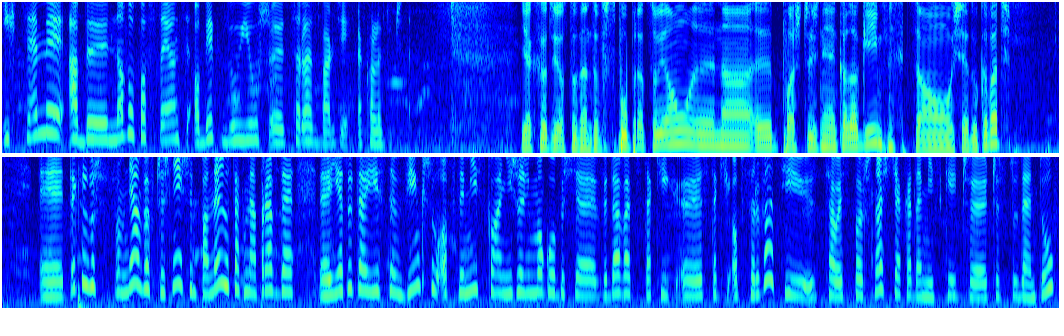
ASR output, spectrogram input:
i chcemy, aby nowo powstający obiekt był już e, coraz bardziej ekologiczny. Jak chodzi o studentów, współpracują y, na y, płaszczyźnie ekologii, chcą się edukować? E, Tak jak już wspomniałam we wcześniejszym panelu, tak naprawdę e, ja tutaj jestem większą optymistką, aniżeli mogłoby się wydawać z takich, e, z takich obserwacji całej społeczności akademickiej czy, czy studentów.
